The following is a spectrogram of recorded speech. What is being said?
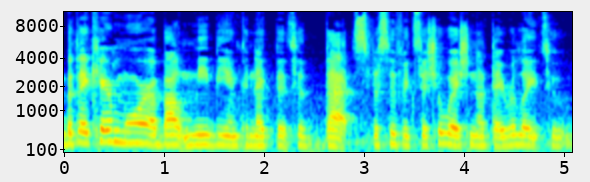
but they care more about me being connected to that specific situation that they relate to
